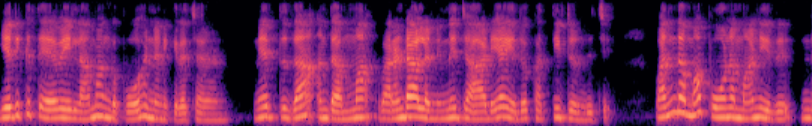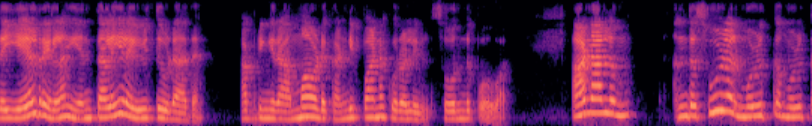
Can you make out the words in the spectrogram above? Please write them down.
எதுக்கு தேவையில்லாம அங்க போக நினைக்கிற சரண்? நேத்து தான் அந்த அம்மா வறண்டால நின்று ஜாடியா ஏதோ கத்திட்டு இருந்துச்சு. வந்தம்மா போனம்மான்னு இரு. இந்த ஏழ்றையெல்லாம் என் தலையில இழுத்து விடாத. அப்படிங்கிற அம்மாவோட கண்டிப்பான குரலில் சோர்ந்து போவார் ஆனாலும் அந்த சூழல் முழுக்க முழுக்க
